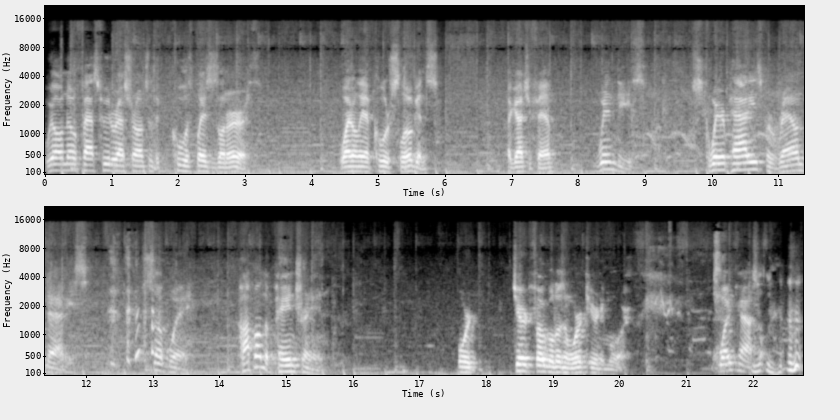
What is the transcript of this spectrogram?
We all know fast food restaurants are the coolest places on earth. Why don't they have cooler slogans? I got you, fam. Wendy's. Square patties for round daddies. Subway. Hop on the pain train. Or Jared Fogle doesn't work here anymore. White Castle.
